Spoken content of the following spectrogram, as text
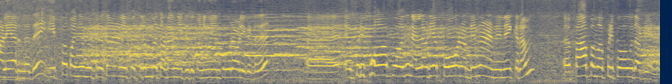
மழையாக இருந்தது. இப்போ கொஞ்சம் விட்டுருக்கு ஆனால் இப்போ திரும்ப தொடங்கிட்டுது கொஞ்சம் கொஞ்சம் தூர வலிக்கிட்டது அஹ் எப்படி போக போகுது நல்லபடியாக போகணும் நினைக்கிறோம். பாப்பம் எப்படி போகுது அப்படின்னு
